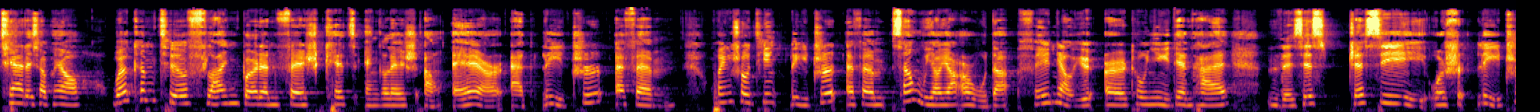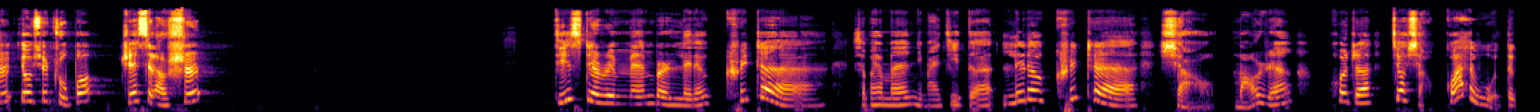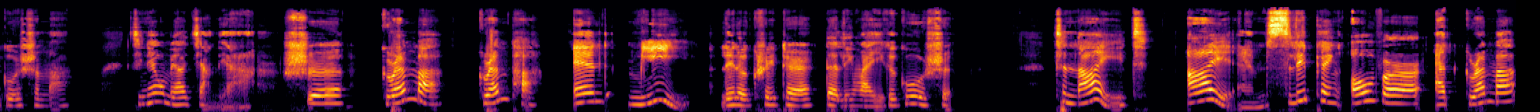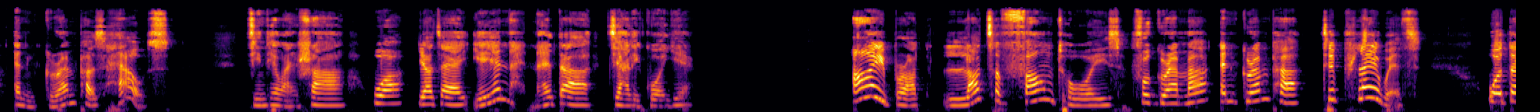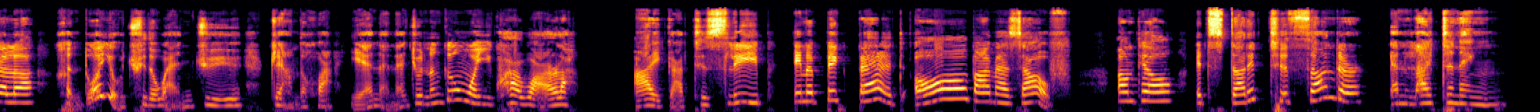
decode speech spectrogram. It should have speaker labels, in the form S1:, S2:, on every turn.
S1: 亲爱的小朋友，Welcome to Flying Bird and Fish Kids English on Air at 荔枝 FM，欢迎收听荔枝 FM 三五幺幺二五的飞鸟鱼儿童英语电台。This is Jessie，我是荔枝优选主播 Jessie 老师。Do you still remember Little Critter？小朋友们，你们还记得 Little Critter 小毛人？ 或者叫小怪物的故事吗？今天我们要讲的呀是 Grandma、Grandpa and Me Little Critter 的另外一个故事。Tonight I am sleeping over at Grandma and Grandpa's house。今天晚上我要在爷爷奶奶的家里过夜。I brought lots of fun toys for Grandma and Grandpa to play with. 我带了很多有趣的玩具，这样的话，爷爷奶奶就能跟我一块玩了。I got to sleep in a big bed all by myself until it started to thunder and lightning.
